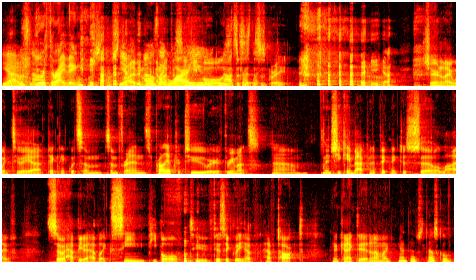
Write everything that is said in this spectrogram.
Yeah, I was not. You were thriving. I was, I was yeah. thriving. I was like, why are you not this, this, is, this is great. um, yeah. Sharon and I went to a uh, picnic with some some friends, probably after two or three months, um, and she came back from the picnic just so alive so happy to have like seen people to physically have have talked and connected and i'm like yeah that was, that was cool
